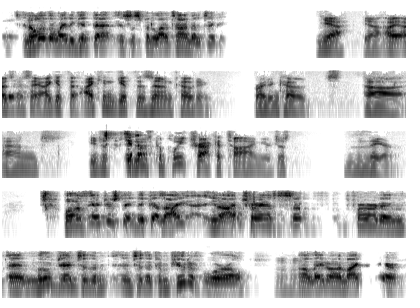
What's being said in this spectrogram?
And the only other way to get that is to spend a lot of time meditating. Yeah, yeah. I, I was gonna say I get the I can get the zone coding, writing code, uh, and you just yeah. lose complete track of time. You're just there. Well, it's interesting because I, you know, I transferred and, and moved into the into the computer world mm-hmm. uh, later on in my career.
